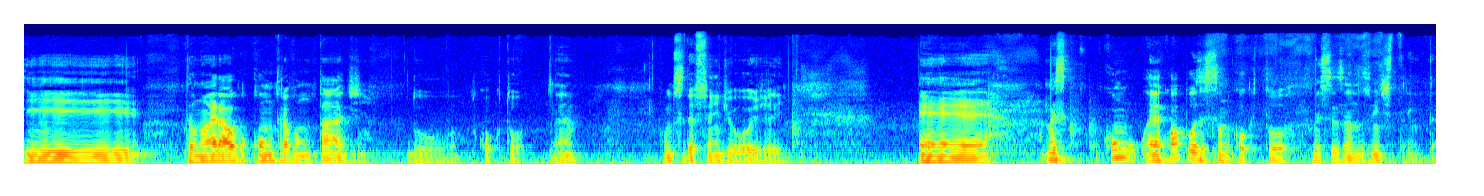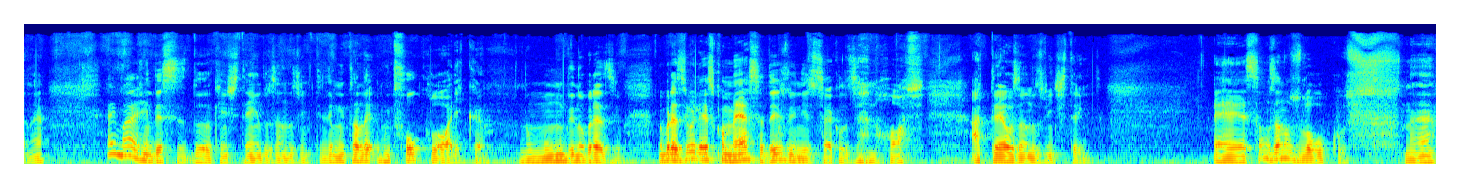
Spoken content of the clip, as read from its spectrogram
E, então não era algo contra a vontade do Cocteau né? Como se defende hoje. É, mas com, é, qual a posição do Cocteau nesses anos 20 e 30, né? A imagem desse, do que a gente tem dos anos 20 e 30 é muito, muito folclórica no mundo e no Brasil. No Brasil, aliás, começa desde o início do século XIX até os anos 20 e 30. É, são os anos loucos, né?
